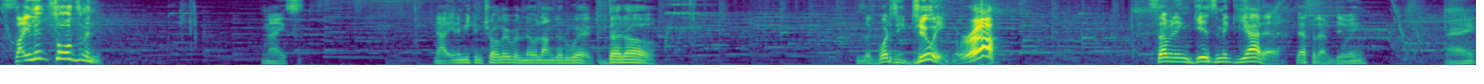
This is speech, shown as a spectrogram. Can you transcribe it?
Silent swordsman. Nice. Now enemy controller will no longer work. Da-da. He's like, what is he doing? Rah! Summoning Gizmek Yata. That's what I'm doing. Alright.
